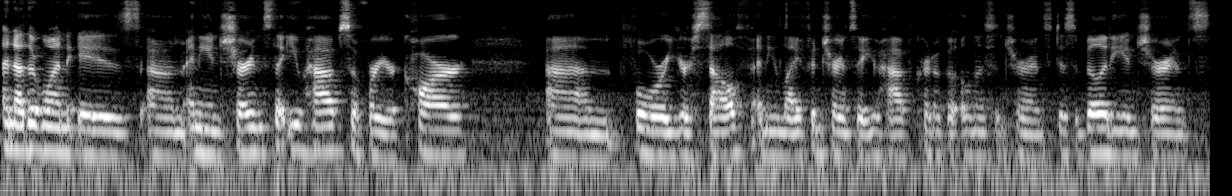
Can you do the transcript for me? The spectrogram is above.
Another one is um, any insurance that you have. So for your car, um, for yourself, any life insurance that you have, critical illness insurance, disability insurance,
